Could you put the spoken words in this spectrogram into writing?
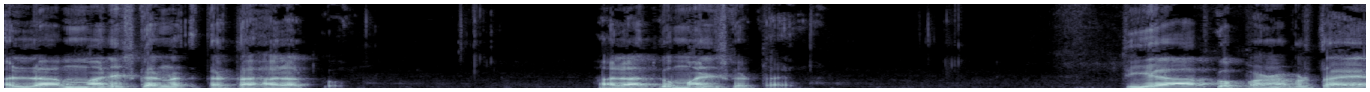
اللہ مانس کرنا کرتا ہے حالات کو۔ حالات کو مانس کرتا ہے۔ تو یہ آپ کو پڑھنا پڑتا ہے،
